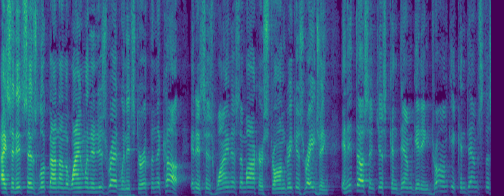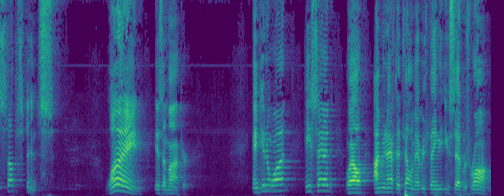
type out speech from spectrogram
I said, It says, Look not on the wine when it is red, when it stirreth in the cup. And it says, Wine is a mocker, strong drink is raging. And it doesn't just condemn getting drunk, it condemns the substance. Wine is a mocker. And you know what? He said, Well, I'm going to have to tell him everything that you said was wrong.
